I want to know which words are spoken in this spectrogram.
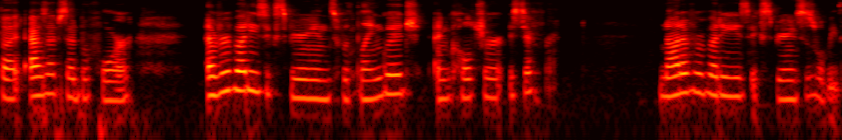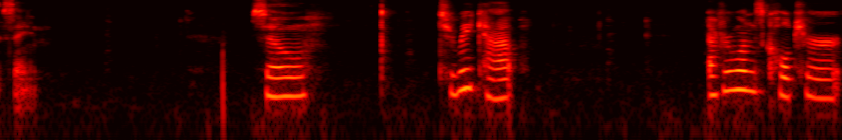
But as I've said before, everybody's experience with language and culture is different. Not everybody's experiences will be the same. So, to recap, everyone's culture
